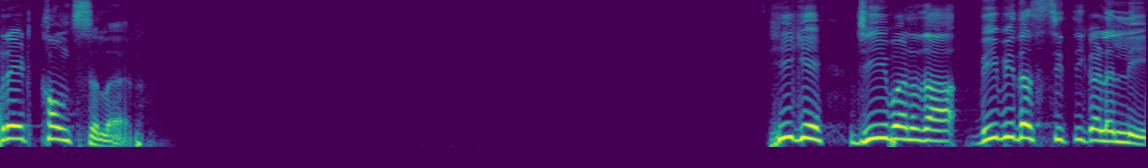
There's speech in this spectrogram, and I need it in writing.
ಗ್ರೇಟ್ ಕೌನ್ಸಿಲರ್ ಹೀಗೆ ಜೀವನದ ವಿವಿಧ ಸ್ಥಿತಿಗಳಲ್ಲಿ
